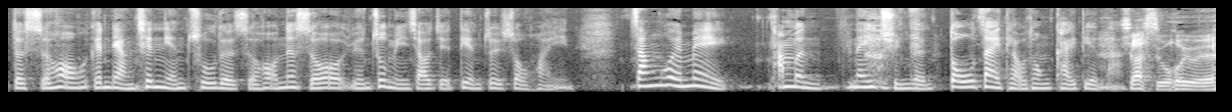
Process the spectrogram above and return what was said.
的时候跟两千年初的时候，那时候原住民小姐店最受欢迎，张惠妹他们那一群人都在调通开店啊！吓死我，以为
